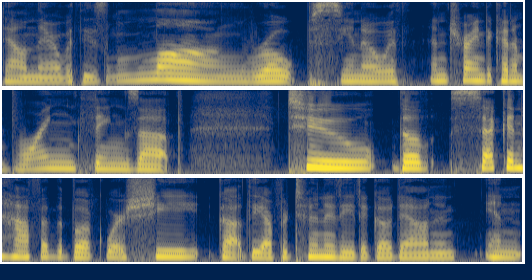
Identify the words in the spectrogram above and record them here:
down there with these long ropes you know with and trying to kind of bring things up to the second half of the book where she got the opportunity to go down in, in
